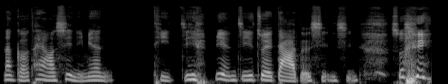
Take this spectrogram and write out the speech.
那个太阳系里面体积 面积最大的行星，所以，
